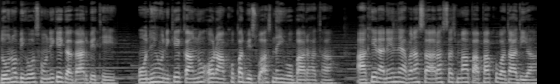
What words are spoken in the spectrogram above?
दोनों बेहोश होने के कगार पे थे। उन्हें उनके कानों और आँखों पर विश्वास नहीं हो पा रहा था। आखिर अनिल ने अपना सारा सच माँ पापा को बता दिया।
